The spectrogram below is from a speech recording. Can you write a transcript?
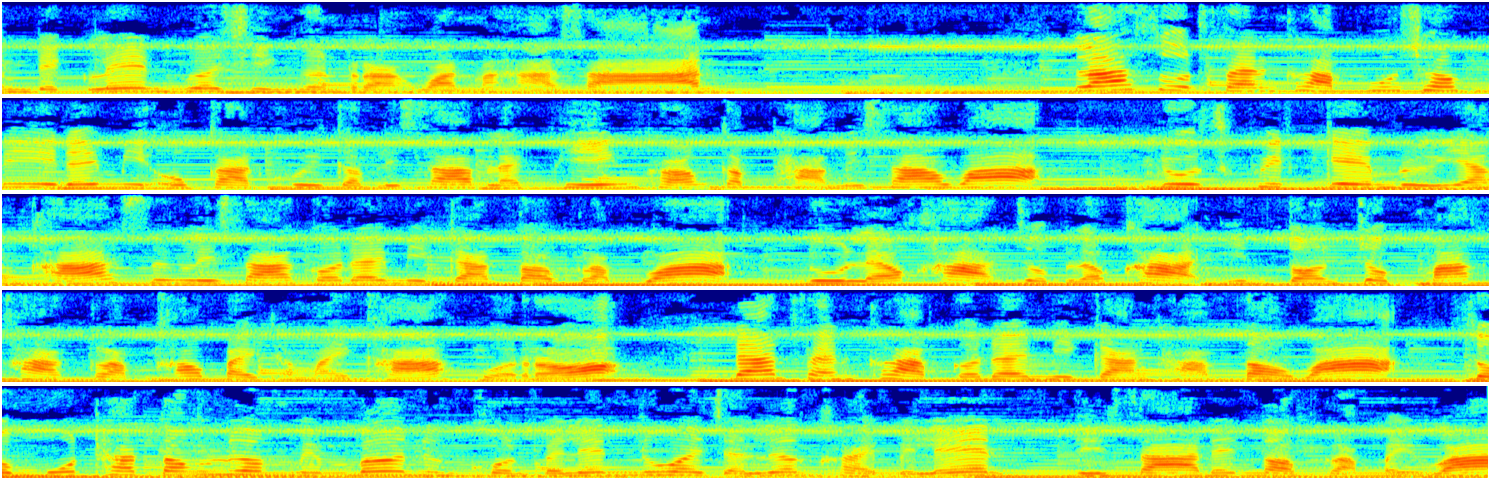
มเด็กเล่นเพื่อชิงเงินรางวัลมหาศาล สุดแฟนคลับผู้โชคดีได้มีโอกาสคุยกับลิซ่าแบล็คพิงค์พร้อมกับถามลิซ่าว่า ดู Squid Game หรือยังคะ ซึ่งลิซ่าก็ได้มีการตอบกลับว่า ดูแล้วค่ะ จบแล้วค่ะ อินตอนจบมากค่ะ กลับเข้าไปทำไมคะ หัวเราะ ด้านแฟนคลับก็ได้มีการถามต่อว่า สมมุติถ้าต้องเลือกเมมเบอร์หนึ่งคนไปเล่นด้วยจะเลือกใครไปเล่นลิซ่าได้ตอบกลับไปว่า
